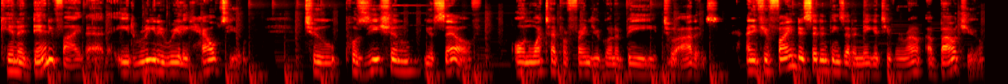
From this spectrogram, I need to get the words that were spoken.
can identify that, it really really helps you to position yourself on what type of friend you're going to be to others. And if you find there's certain things that are negative around about you,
